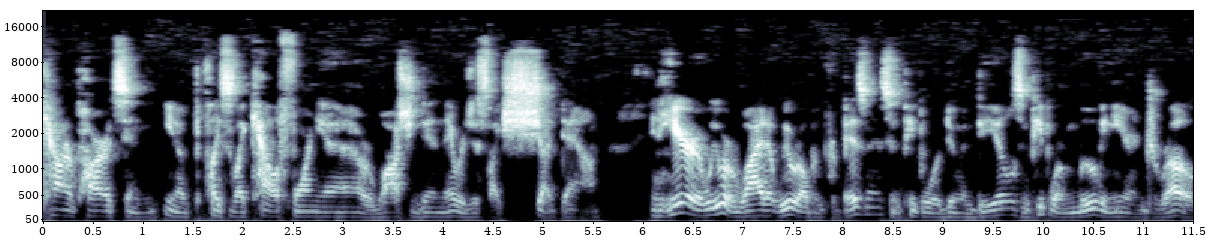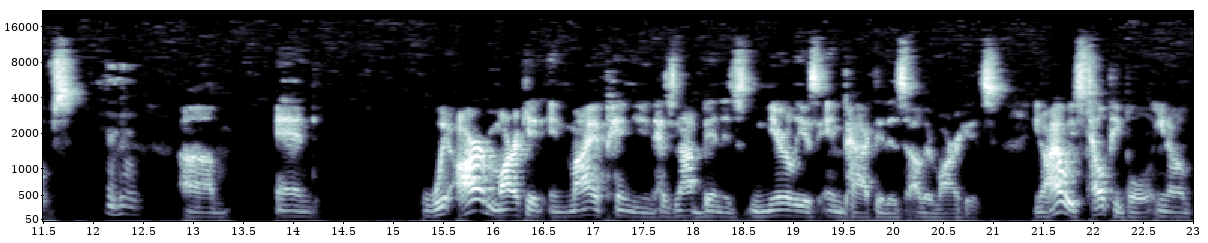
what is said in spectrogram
counterparts in, you know, places like California or Washington, they were just like shut down. And here we were wide we were open for business and people were doing deals and people were moving here in droves. Mhm. Um, and we, our market, in my opinion, has not been as nearly as impacted as other markets. You know, I always tell people, you know,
